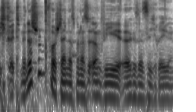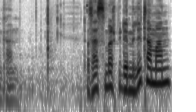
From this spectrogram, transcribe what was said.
Ich könnte mir das schon vorstellen, dass man das irgendwie äh, gesetzlich regeln kann. Das heißt zum Beispiel, der Militermann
